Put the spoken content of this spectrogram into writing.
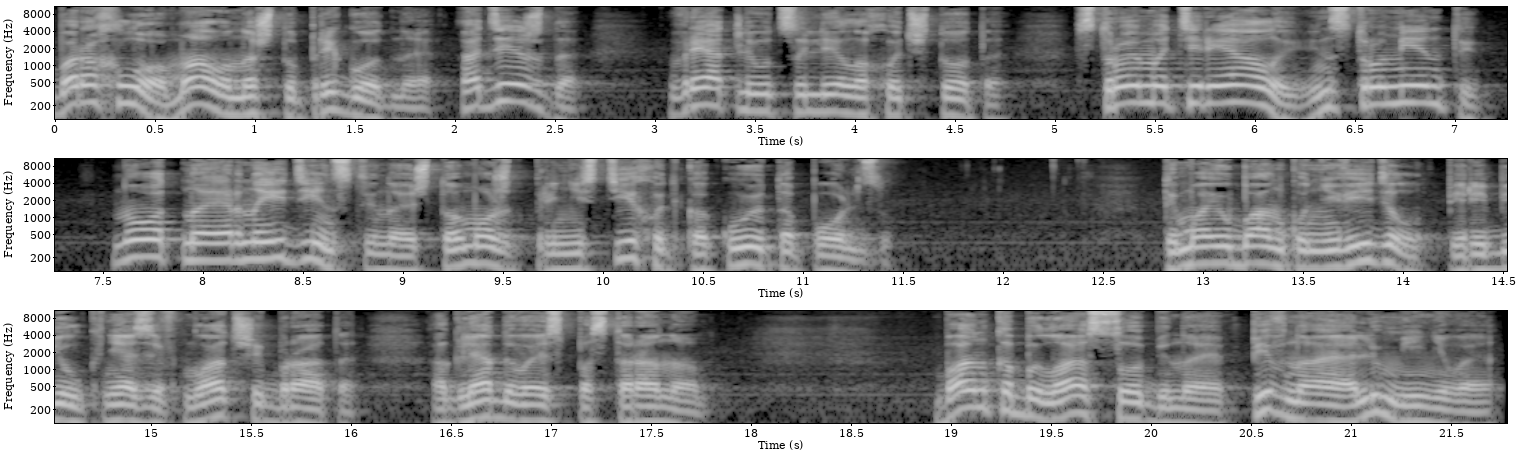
Барахло, мало на что пригодное. Одежда. Вряд ли уцелело хоть что-то. Стройматериалы, инструменты. Ну вот, наверное, единственное, что может принести хоть какую-то пользу. «Ты мою банку не видел?» – перебил Князев-младший брата, оглядываясь по сторонам. Банка была особенная, пивная, алюминиевая.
